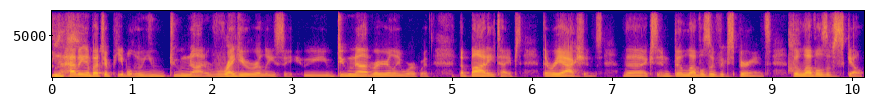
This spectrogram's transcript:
Yes. having a bunch of people who you do not regularly see, who you do not regularly work with, the body types, the reactions, the the levels of experience, the levels of skill.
